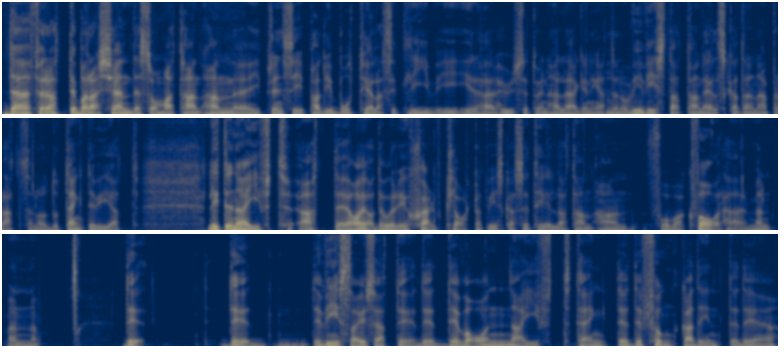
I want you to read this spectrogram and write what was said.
Därför att det bara kändes som att han, han eh, i princip hade ju bott hela sitt liv i, i det här huset och i den här lägenheten. Mm. Och vi visste att han älskade den här platsen och då tänkte vi att lite naivt att eh, ja, ja, då är det självklart att vi ska se till att han, han får vara kvar här. Men, men det, det, det visar ju sig att det, det, det var naivt tänkt. Det, det funkade inte. Det,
